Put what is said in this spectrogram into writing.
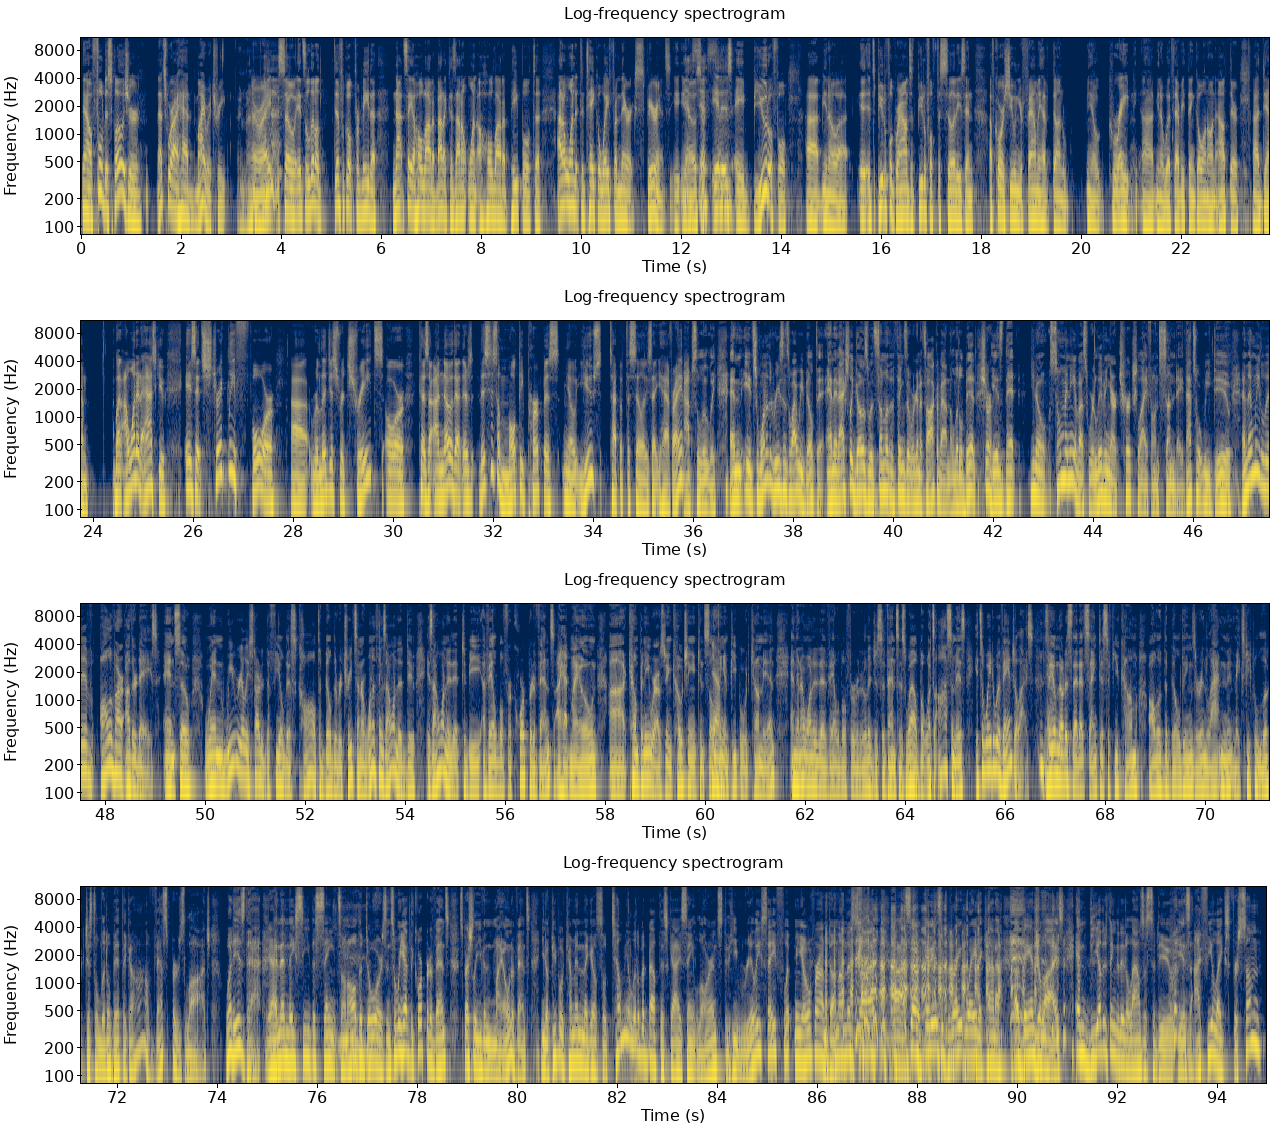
Now, full disclosure, that's where I had my retreat. Amen. All right? So it's a little difficult for me to not say a whole lot about it because I don't want a whole lot of people to. I don't want it to take away from their experience. You, you Yes, know, so yes. it is a beautiful, uh, you know, uh, it- it's beautiful grounds, it's beautiful facilities, and of course, you and your family have done, you know, great, uh, you know, with everything going on out there, uh, Dan. But I wanted to ask you: Is it strictly for uh, religious retreats, or because I know that there's this is a multi-purpose, you know, use type of facilities that you have, right? Absolutely. And it's one of the reasons why we built it. And it actually goes with some of the things that we're going to talk about in a little bit. Sure. Is that, you know, so many of us, we're living our church life on Sunday. That's what we do. And then we live all of our other days. And so when we really started to feel this call to build the retreat center, one of the things I wanted to do is I wanted it to be available for corporate events. I had my own uh, company where I was doing coaching and consulting Yeah. and people would come in. And then I wanted it available for religious events as well. But what's awesome is it's a way to evangelize. So you'll notice that at Sanctus, if you come, all of the buildings are in Latin. It makes people look just a little bit. They go, Oh, Vespers Lodge. What is that? Yeah. And then they see the saints on all the doors. And so we have the corporate events, especially even my own events. You know, people would come in and they go, So tell me a little bit about this guy, St. Lawrence. Did he really say, Flip me over? I'm done on this side? Uh, so it is a great way to kind of evangelize. And the other thing that it allows us to do is I feel like for some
